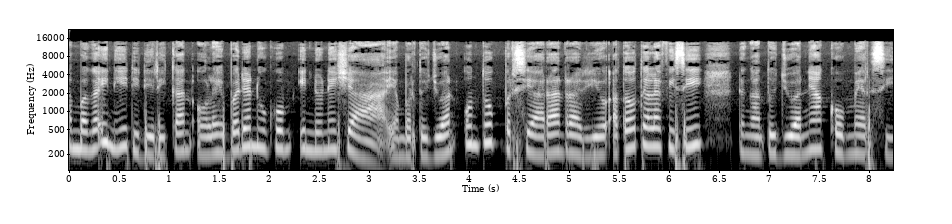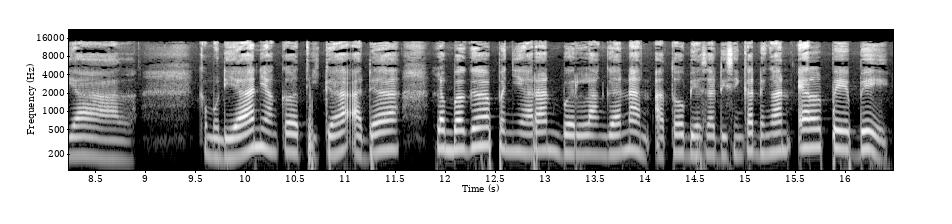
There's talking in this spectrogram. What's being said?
Lembaga ini didirikan oleh Badan Hukum Indonesia yang bertujuan untuk bersiaran radio atau televisi dengan tujuannya komersial. Kemudian yang ketiga ada lembaga penyiaran berlangganan atau biasa disingkat dengan LPB.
